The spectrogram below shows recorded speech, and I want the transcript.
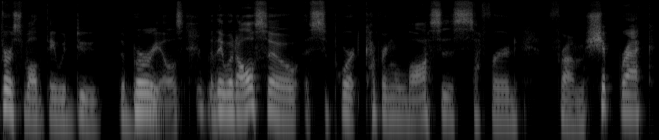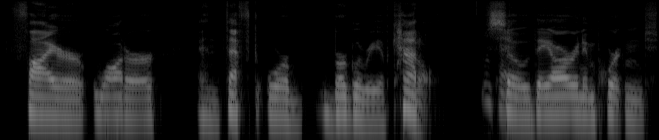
first of all, they would do the burials, but they would also support covering losses suffered from shipwreck, fire, water, and theft or burglary of cattle. Okay. So they are an important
